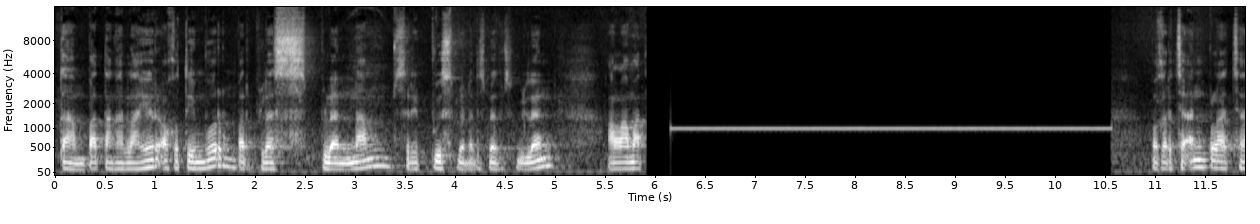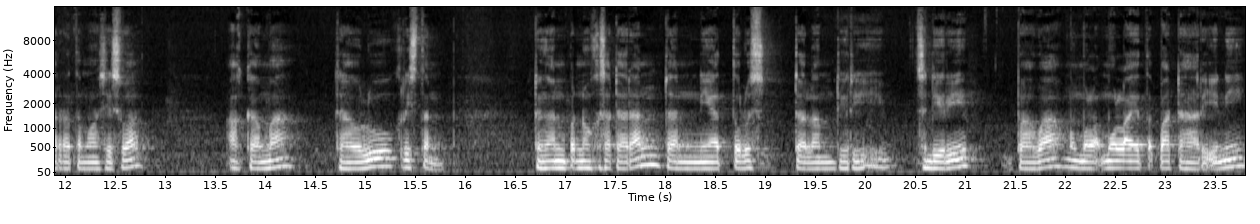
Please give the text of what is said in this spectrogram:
Tempat tanggal lahir Oku Timur 14 bulan 6 1999 Alamat Pekerjaan pelajar atau mahasiswa Agama dahulu Kristen dengan penuh kesadaran dan niat tulus dalam diri sendiri bahwa mulai pada hari ini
